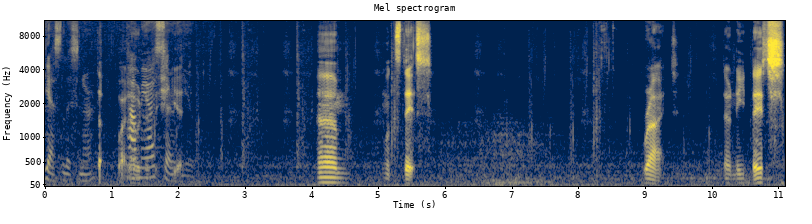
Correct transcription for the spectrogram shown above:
Yes, listener. How may I serve you? Um, what's this? Right. Don't need this.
